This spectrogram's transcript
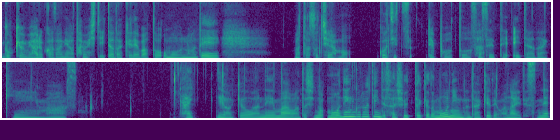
ご興味ある方には試していただければと思うのでまたそちらも後日レポートをさせていただきます。はいでは今日はねまあ私のモーニングルーティンで最初言ったけどモーニングだけではないですね。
